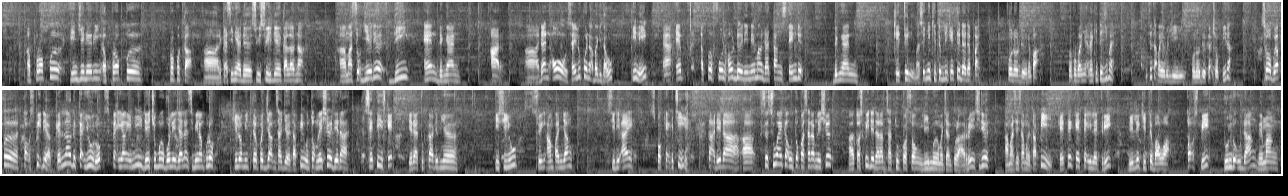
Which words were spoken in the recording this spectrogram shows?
a proper engineering, a proper proper car. Ha, dekat sini ada switch-switch dia kalau nak uh, masuk gear dia D, N dengan R. Uh, dan oh saya lupa nak bagi tahu ini uh, apa phone holder ni memang datang standard dengan kereta ni. Maksudnya kita beli kereta dah dapat phone holder nampak. Berapa banyak dah kita jimat. Itu tak payah beli phone holder kat Shopee dah. So berapa top speed dia? Kalau dekat Europe, spek yang ini dia cuma boleh jalan 90 km per jam saja. Tapi untuk Malaysia dia dah setting sikit. Dia dah tukar dia punya ECU, swing arm panjang, CDI, sprocket kecil. Tak, dia dah uh, sesuaikan untuk pasaran Malaysia. Uh, top speed dia dalam 105 macam tu lah. Range dia uh, masih sama. Tapi kereta-kereta elektrik, bila kita bawa top speed, tunduk udang, memang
